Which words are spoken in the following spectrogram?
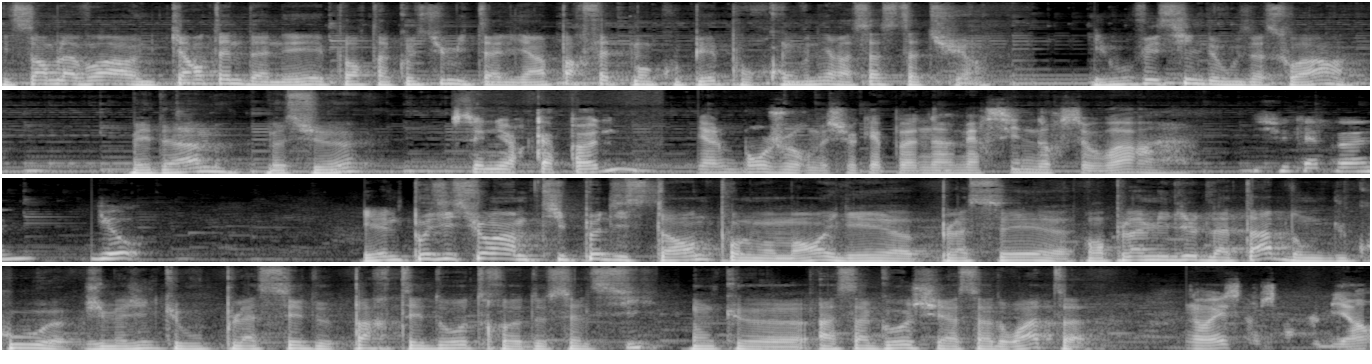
Il semble avoir une quarantaine d'années et porte un costume italien parfaitement coupé pour convenir à sa stature. Il vous fait signe de vous asseoir. Mesdames, monsieur, Seigneur Capone. Bien le bonjour, monsieur Capone. Merci de nous recevoir. Monsieur Capone. Yo il a une position un petit peu distante pour le moment. Il est euh, placé euh, en plein milieu de la table, donc du coup, euh, j'imagine que vous placez de part et d'autre de celle-ci, donc à sa gauche et à sa droite. Oui, ça me semble bien.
